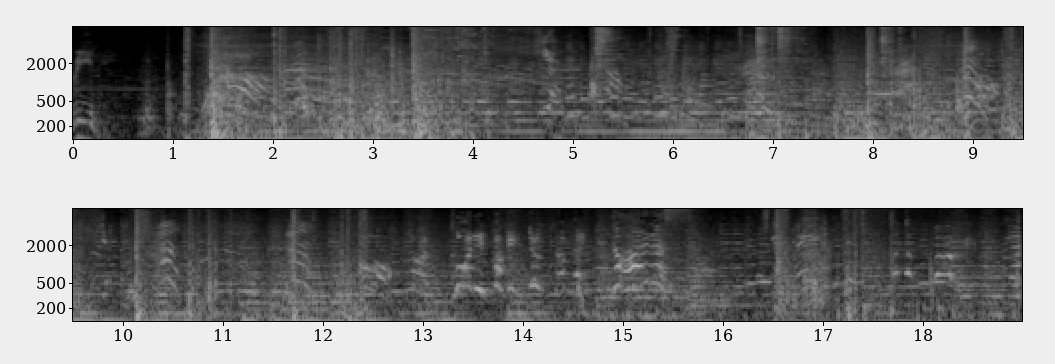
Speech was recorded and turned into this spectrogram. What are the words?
really? Oh! Fucking do something! Your Highness! Excuse me! What the fuck?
